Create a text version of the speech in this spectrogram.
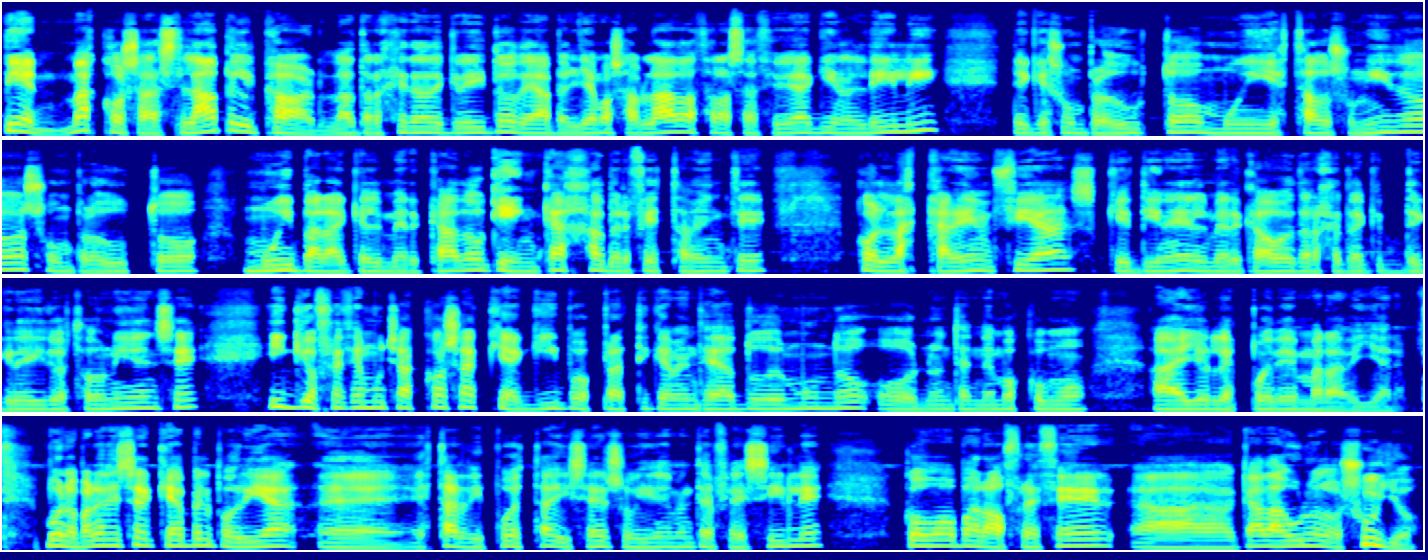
Bien, más cosas. La Apple Card, la tarjeta de crédito de Apple. Ya hemos hablado hasta la saciedad aquí en el Daily De que es un producto muy Estados Unidos, un producto muy para aquel mercado que encaja perfectamente con las carencias que tiene el mercado de tarjetas de crédito estadounidense y que ofrece muchas cosas que aquí pues prácticamente a todo el mundo o no entendemos cómo a ellos les puede maravillar. Bueno, parece ser que Apple podría eh, estar dispuesta y ser suficientemente flexible como para ofrecer a cada uno lo suyo,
